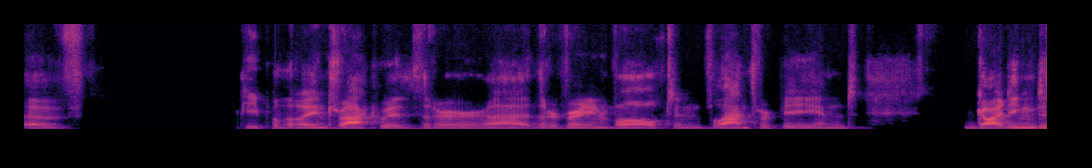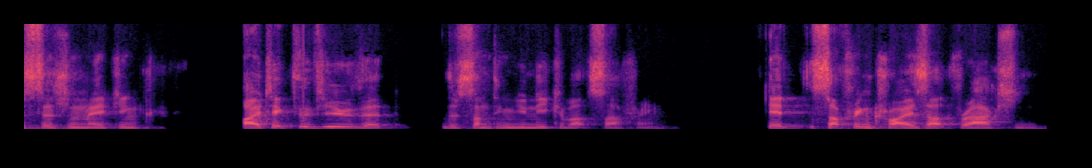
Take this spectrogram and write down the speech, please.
of people that I interact with that are uh, that are very involved in philanthropy and guiding decision making. I take the view that there's something unique about suffering. It suffering cries out for action,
